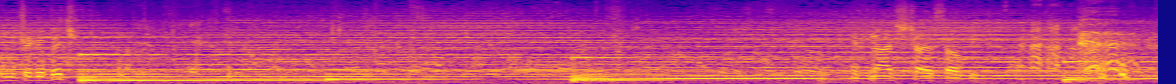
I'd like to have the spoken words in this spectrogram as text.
Wanna take a picture? If not, just try the selfie.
